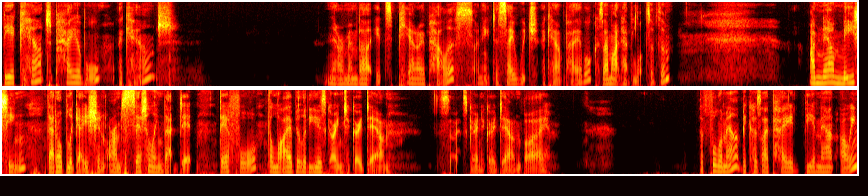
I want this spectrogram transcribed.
the account payable account, now remember it's Piano Palace, I need to say which account payable because I might have lots of them. I'm now meeting that obligation or I'm settling that debt. Therefore, the liability is going to go down. So it's going to go down by the full amount because I paid the amount owing.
